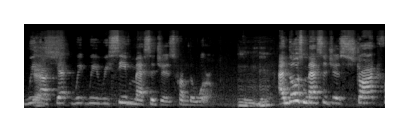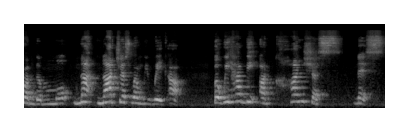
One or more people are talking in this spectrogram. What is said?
we Yes. are get we, we receive messages from the world. Mhm. And those messages start from the mo- not not just when we wake up, but we have the unconsciousness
